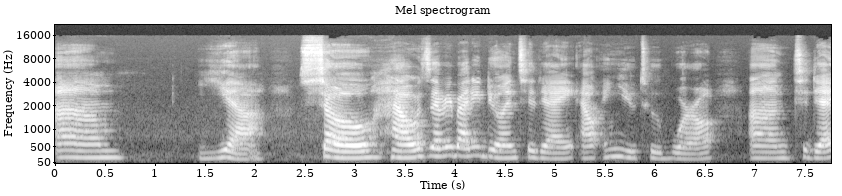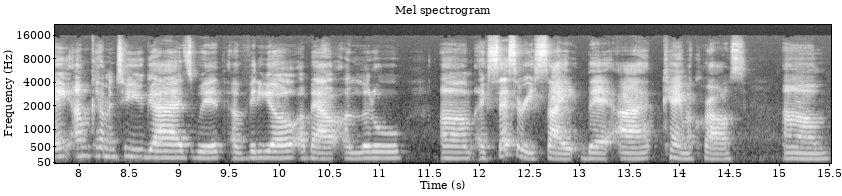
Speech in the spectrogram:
Um, yeah. So, how is everybody doing today out in YouTube world? Um, today I'm coming to you guys with a video about a little um, accessory site that I came across. Um,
